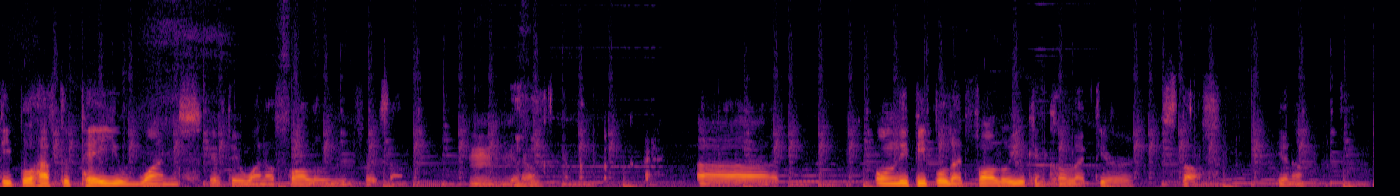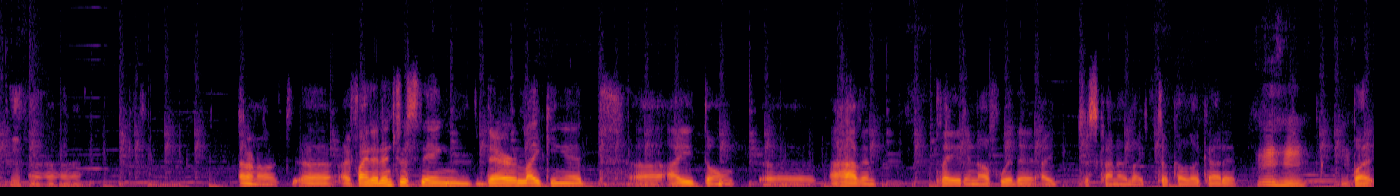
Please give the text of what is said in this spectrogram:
people have to pay you once if they want to follow you, for example. Mhm. You know. Uh, only people that follow you can collect your stuff. You know. Mhm. Uh, I don't know. Uh, I find it interesting. They're liking it. Uh, I don't. Uh, I haven't played enough with it. I just kind of like took a look at it. Mhm. But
